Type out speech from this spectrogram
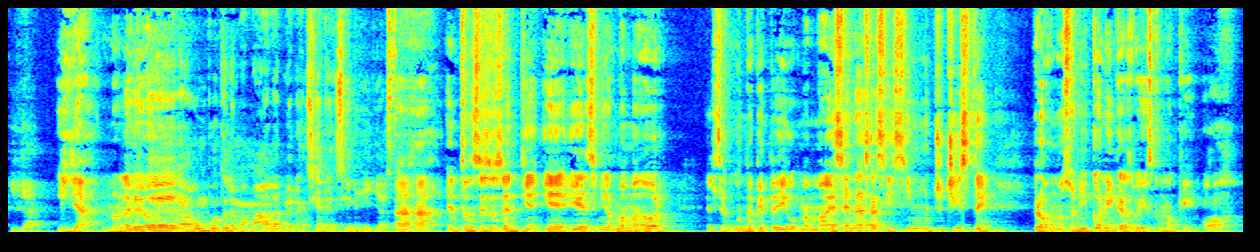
Y ya. Y ya, no La le veo. en algún punto le mamaba la violencia en el cine y ya está. Ajá, entonces, o sea, enti- y, y el señor mamador, el segundo que te digo, mamaba escenas así sin mucho chiste, pero como son icónicas, güey, es como que, oh,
